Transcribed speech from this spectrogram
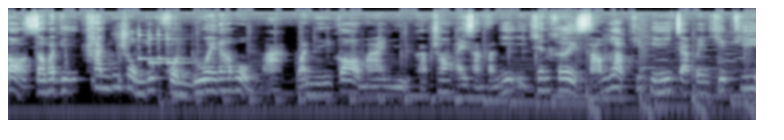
ก็สวัสดีท่านผู้ชมทุกคนด้วยนะครับผมอะวันนี้ก็มาอยู่กับช่องไอซันฟันนี่อีกเช่นเคยสำหรับคลิปนี้จะเป็นคลิปที่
